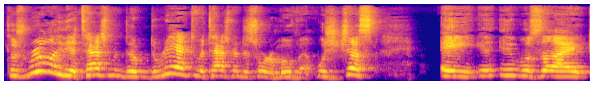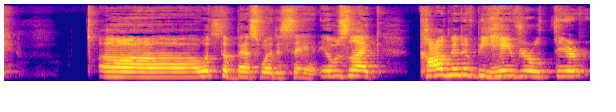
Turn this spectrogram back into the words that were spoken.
because really the attachment, the, the, reactive attachment disorder movement was just a, it, it was like, uh, what's the best way to say it? It was like cognitive behavioral therapy,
